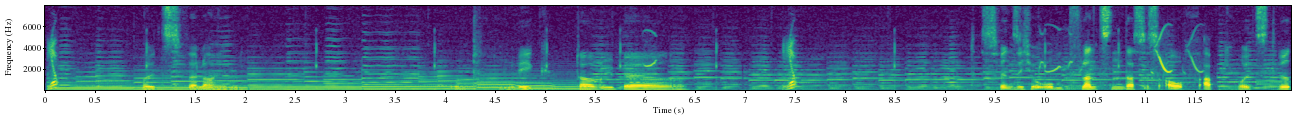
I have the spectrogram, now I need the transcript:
Ein Ja. Holzverleihen. Und einen Weg darüber. Dass wenn sich hier oben Pflanzen, dass es auch abgeholzt wird.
